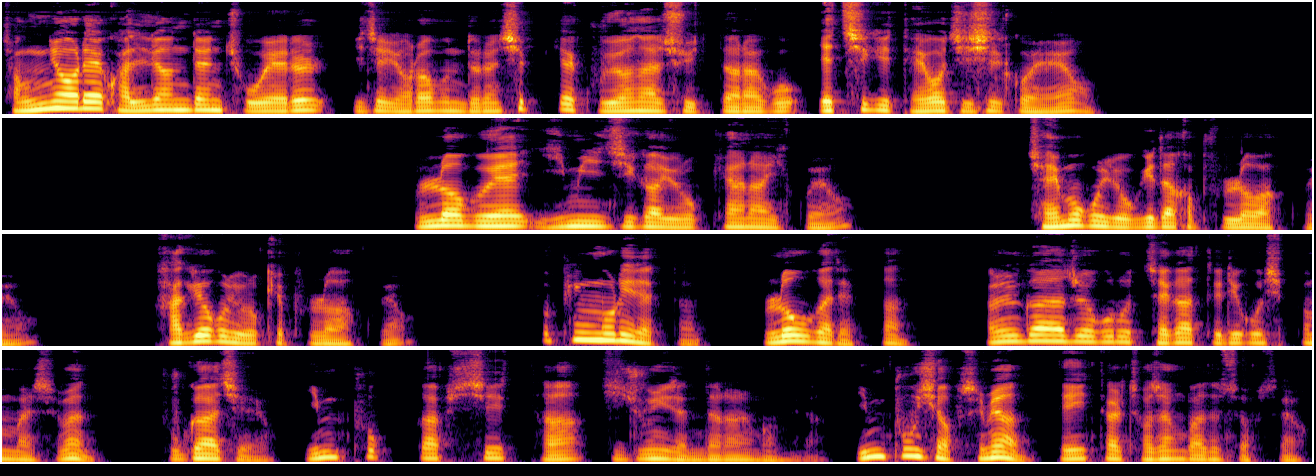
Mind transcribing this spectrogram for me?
정렬에 관련된 조회를 이제 여러분들은 쉽게 구현할 수 있다라고 예측이 되어지실 거예요. 블로그에 이미지가 이렇게 하나 있고요. 제목을 여기다가 불러왔고요. 가격을 이렇게 불러왔고요. 쇼핑몰이 됐던 블로그가 됐던 결과적으로 제가 드리고 싶은 말씀은 두 가지예요. 인풋 값이 다 기준이 된다는 겁니다. 인풋이 없으면 데이터를 저장받을 수 없어요.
